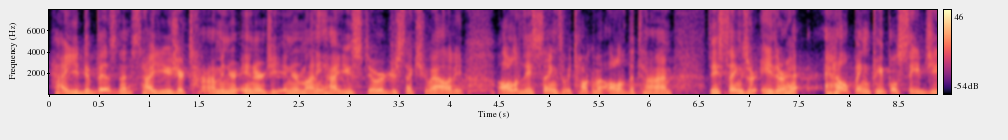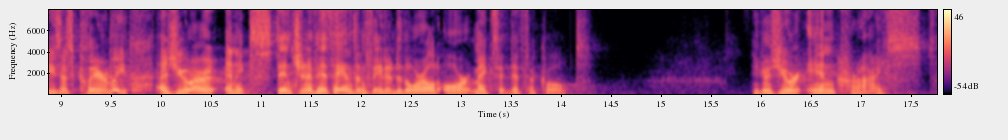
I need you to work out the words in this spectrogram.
how you do business, how you use your time and your energy and your money, how you steward your sexuality. All of these things that we talk about all of the time, these things are either helping people see Jesus clearly as you are an extension of his hands and feet into the world, or it makes it difficult. He goes, You are in Christ.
